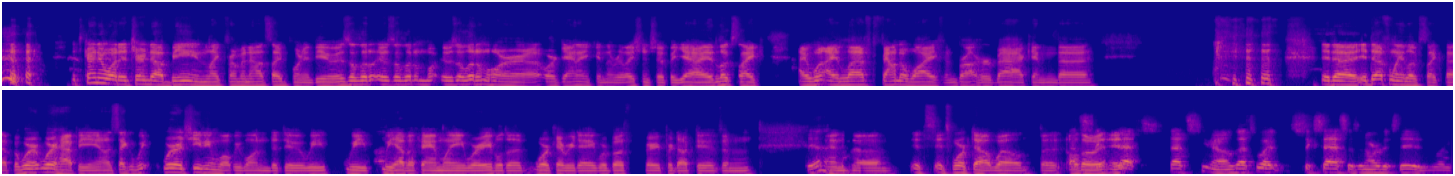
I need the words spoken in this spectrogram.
it's kind of what it turned out being like from an outside point of view it was a little it was a little more it was a little more uh, organic in the relationship but yeah it looks like I went I left found a wife and brought her back and uh it uh it definitely looks like that but we're we're happy you know it's like we, we're achieving what we wanted to do we we we have a family we're able to work every day we're both very productive and yeah and uh, it's it's worked out well but that's, although it, that's that's you know that's what success as an artist is like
